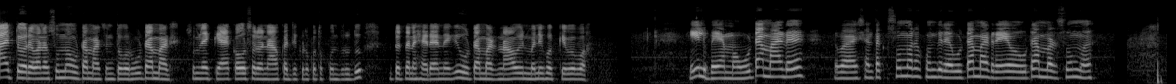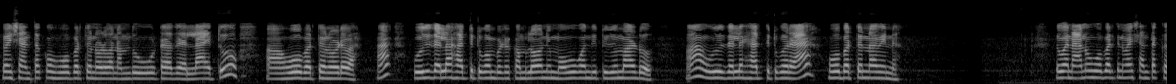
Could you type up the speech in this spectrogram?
ಆಯ್ತು ತೋರವ ನಾ ಸುಮ್ಮನೆ ಊಟ ಮಾಡ್ತೀನಿ ತಗೋರು ಊಟ ಮಾಡಿ ಸುಮ್ಮನೆ ಯಾಕೆ ಅವಸರ, ನಾವು ಕಜ್ಜಿ ಕೊಡ್ಕೊತ ಕುಂದ್ರದು ಊಟತನ ಹೆರಾನಾಗಿ ಊಟ ಮಾಡಿ. ನಾವು ಇನ್ನು ಮನೆಗೆ ಹೋಗ್ತೇವವ ಇಲ್ಲ ಬೇ ಅಮ್ಮ, ಊಟ ಮಾಡಿ. ಶಾಂತಕ್ಕೆ ಸುಮ್ಮನೆ ಕುಂದ್ರೆ, ಊಟ ಮಾಡ್ರಿ ಊಟ ಮಾಡಿ ಸುಮ್ಮ ಶಾಂತಕ್ಕ, ಹೋಗಿ ಬರ್ತೇವೆ ನೋಡುವ ನಮ್ಮದು ಊಟ ಅದೆಲ್ಲ ಆಯಿತು. ಹೋಗಿ ಬರ್ತೇವೆ ನೋಡುವ ಹಾಂ ಉಳಿದೆಲ್ಲ ಹತ್ತಿಟ್ಕೊಂಡ್ಬಿಡ್ರಿ ಕಮಲೋ ನಿಮ್ಮ ಅವ್ಗೆ ಒಂದಿಟ್ಟು ಇದು ಮಾಡು. ಹಾಂ ಉಳಿದೆಲ್ಲ ಹತ್ತಿಟ್ಕೋರ ಹೋಗಿ ಬರ್ತೇವೆ ನಾವಿನ್ನು ಇವ ನಾನು ಹೋಗ್ಬರ್ತೀನಿ ಶಾಂತಕ್ಕ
